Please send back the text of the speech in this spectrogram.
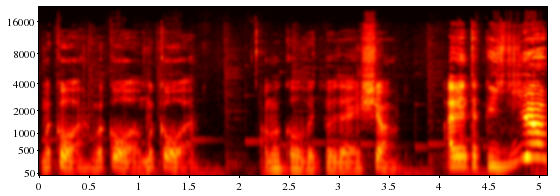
Микола, Микола, Микола. А Микола відповідає, що? А він такий є.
